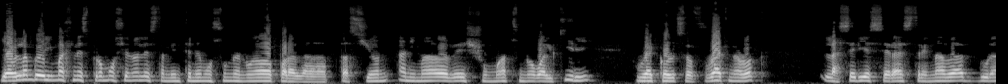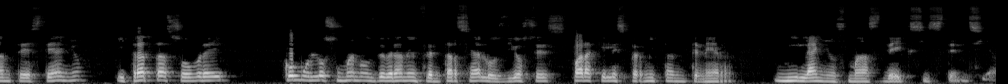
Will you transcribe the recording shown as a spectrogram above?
Y hablando de imágenes promocionales, también tenemos una nueva para la adaptación animada de Shumatsu no Valkyrie, Records of Ragnarok. La serie será estrenada durante este año y trata sobre cómo los humanos deberán enfrentarse a los dioses para que les permitan tener mil años más de existencia.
